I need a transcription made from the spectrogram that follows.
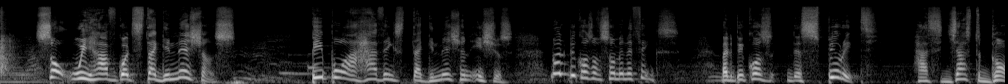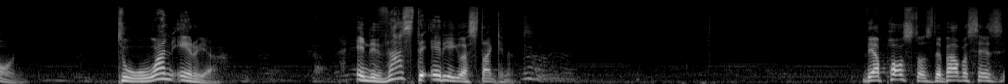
to? So we have got stagnations. People are having stagnation issues, not because of so many things, but because the spirit has just gone to one area, and that's the area you are stagnant. The apostles, the Bible says,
